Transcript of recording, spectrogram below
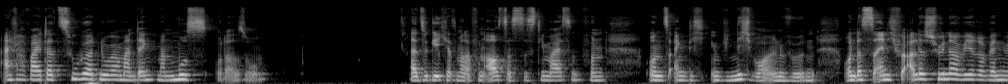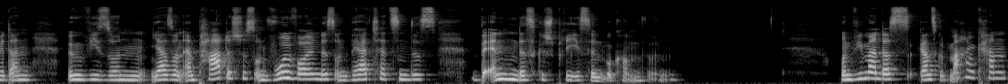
einfach weiter zuhört, nur weil man denkt, man muss oder so. Also gehe ich jetzt mal davon aus, dass das die meisten von uns eigentlich irgendwie nicht wollen würden. Und dass es eigentlich für alle schöner wäre, wenn wir dann irgendwie so ein, ja, so ein empathisches und wohlwollendes und wertschätzendes Beenden des Gesprächs hinbekommen würden. Und wie man das ganz gut machen kann,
